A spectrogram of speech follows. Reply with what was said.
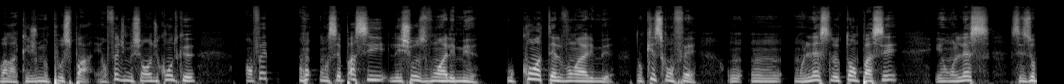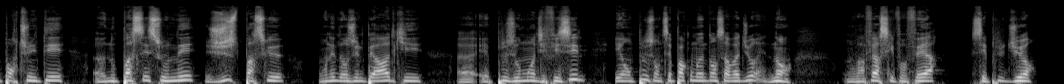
voilà, que je me pousse pas. Et en fait, je me suis rendu compte que, en fait, on ne sait pas si les choses vont aller mieux ou quand elles vont aller mieux. Donc, qu'est-ce qu'on fait? On, laisse le temps passer et on laisse ces opportunités euh, nous passer sous le nez juste parce que on est dans une période qui euh, est plus ou moins difficile et en plus, on ne sait pas combien de temps ça va durer. Non, on va faire ce qu'il faut faire. C'est plus dur,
